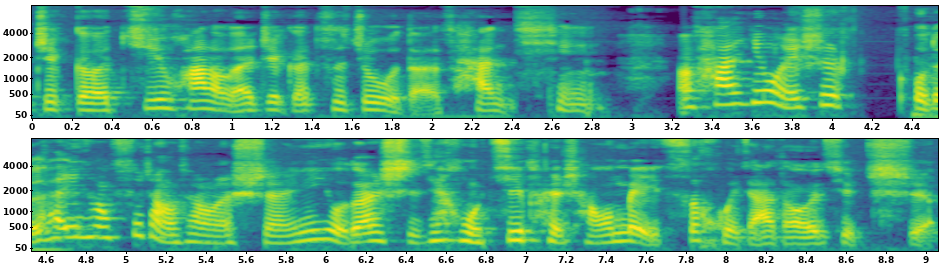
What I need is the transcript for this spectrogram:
这个菊花楼的这个自助的餐厅。然后他因为是我对他印象非常非常的深，因为有段时间我基本上我每次回家都要去吃。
